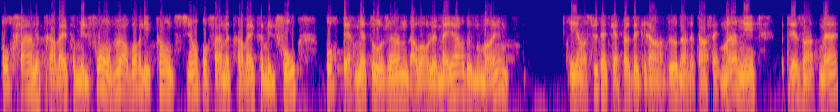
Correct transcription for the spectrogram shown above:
pour faire notre travail comme il faut. On veut avoir les conditions pour faire notre travail comme il faut, pour permettre aux jeunes d'avoir le meilleur de nous-mêmes et ensuite être capable de grandir dans notre enseignement. Mais présentement,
